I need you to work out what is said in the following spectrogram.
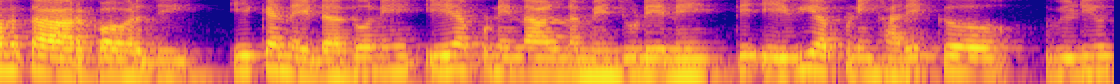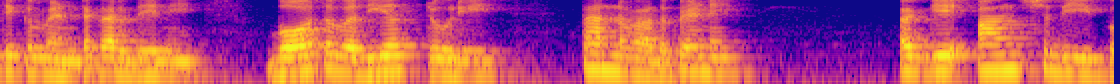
ਅਵਤਾਰ ਕੌਰ ਜੀ, ਇਹ ਕੈਨੇਡਾ ਤੋਂ ਨੇ, ਇਹ ਆਪਣੇ ਨਾਲ ਨਵੇਂ ਜੁੜੇ ਨੇ ਤੇ ਇਹ ਵੀ ਆਪਣੀ ਹਰ ਇੱਕ ਵੀਡੀਓ ਤੇ ਕਮੈਂਟ ਕਰਦੇ ਨੇ। ਬਹੁਤ ਵਧੀਆ ਸਟੋਰੀ ਧੰਨਵਾਦ ਭੈਣੇ। ਅੱਗੇ ਅੰਸ਼ਦੀਪ,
